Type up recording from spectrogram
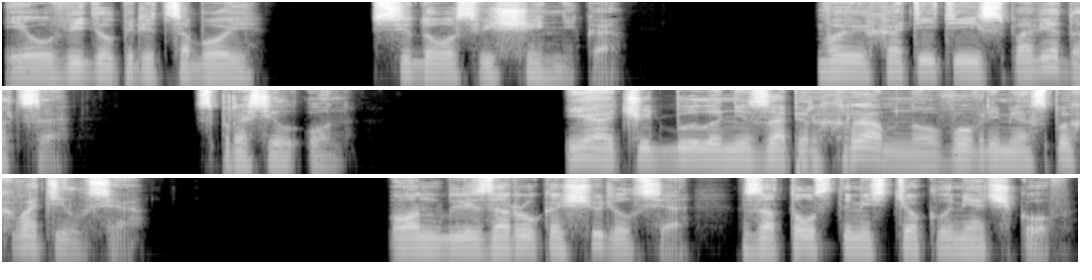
и увидел перед собой седого священника. «Вы хотите исповедаться?» — спросил он. Я чуть было не запер храм, но вовремя спохватился. Он близоруко щурился за толстыми стеклами очков.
